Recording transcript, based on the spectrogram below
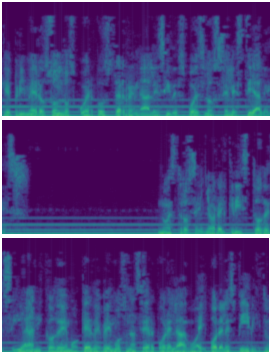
que primero son los cuerpos terrenales y después los celestiales. Nuestro Señor el Cristo decía a Nicodemo que debemos nacer por el agua y por el espíritu.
